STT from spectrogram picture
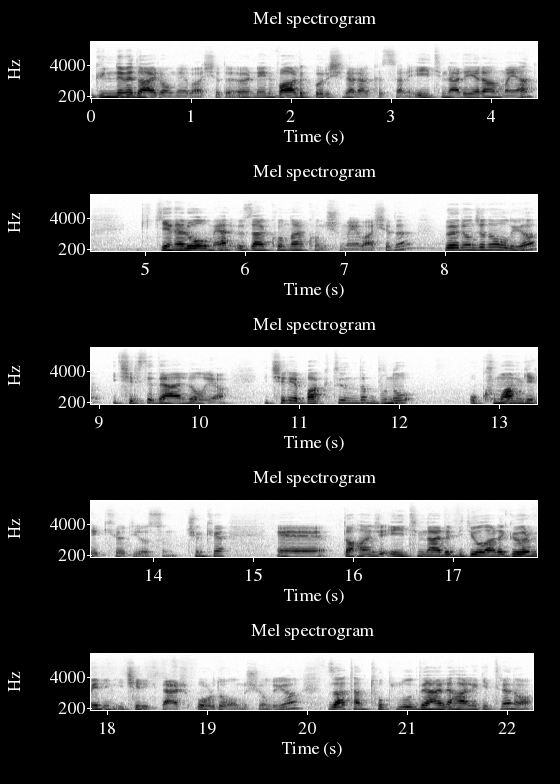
gündeme dair olmaya başladı. Örneğin varlık barışıyla alakası hani eğitimlerde yer almayan, genel olmayan özel konular konuşulmaya başladı. Böyle olunca ne oluyor? İçerisi de değerli oluyor. İçeriye baktığında bunu okumam gerekiyor diyorsun. Çünkü e, daha önce eğitimlerde, videolarda görmediğin içerikler orada olmuş oluyor. Zaten topluluğu değerli hale getiren o.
